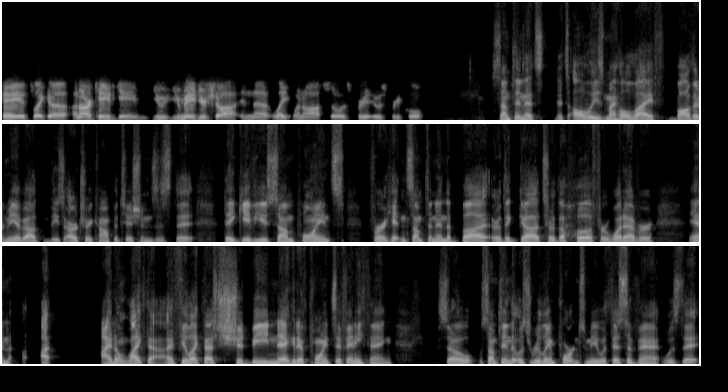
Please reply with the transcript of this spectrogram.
hey, it's like a, an arcade game. You you made your shot and that light went off. So it was pretty it was pretty cool. Something that's that's always my whole life bothered me about these archery competitions is that they give you some points for hitting something in the butt or the guts or the hoof or whatever. And I, I don't like that. I feel like that should be negative points, if anything. So, something that was really important to me with this event was that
